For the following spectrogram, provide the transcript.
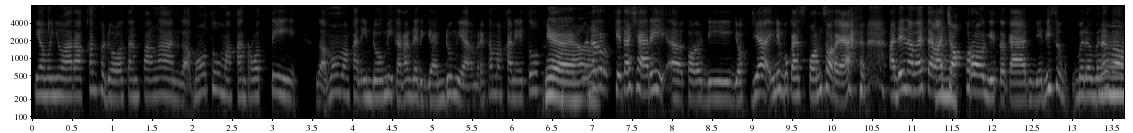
yang menyuarakan kedaulatan pangan, nggak mau tuh makan roti, nggak mau makan indomie karena dari gandum ya, mereka makannya itu yeah. bener kita cari uh, kalau di Jogja ini bukan sponsor ya, ada yang namanya tela hmm. cokro gitu kan, jadi benar-benar hmm. kalau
